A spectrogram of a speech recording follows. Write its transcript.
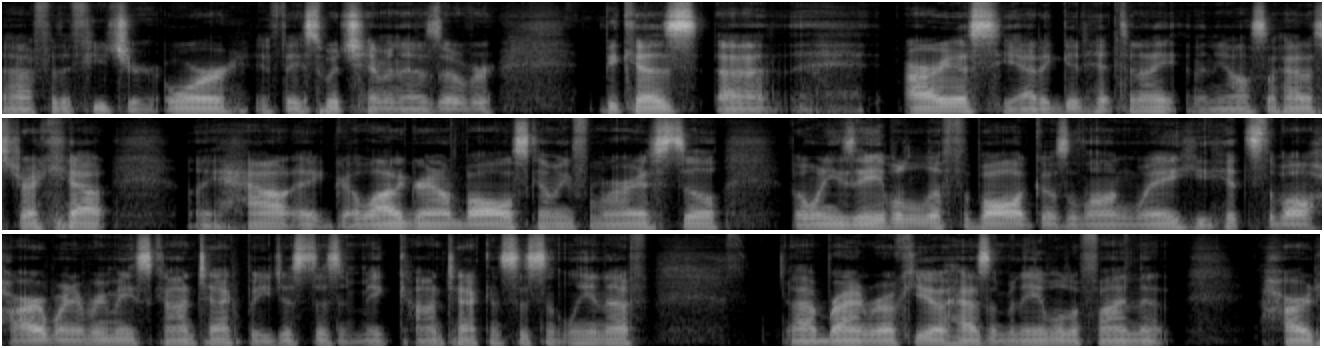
uh, for the future, or if they switch Gimenez over, because uh, Arias he had a good hit tonight, and then he also had a strikeout. Like how a lot of ground balls coming from Arias still, but when he's able to lift the ball, it goes a long way. He hits the ball hard whenever he makes contact, but he just doesn't make contact consistently enough. Uh, Brayan Rocchio hasn't been able to find that hard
